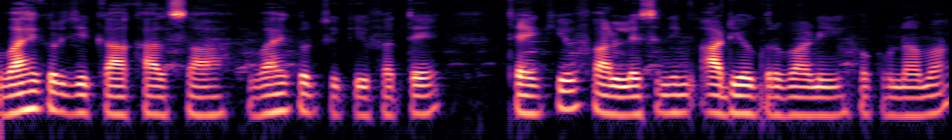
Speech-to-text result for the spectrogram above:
ਵਾਹਿਗੁਰੂ ਜੀ ਕਾ ਖਾਲਸਾ, ਵਾਹਿਗੁਰੂ ਜੀ ਕੀ ਫਤਿਹ। Thank you for listening audio Gurbani Hukamnama.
